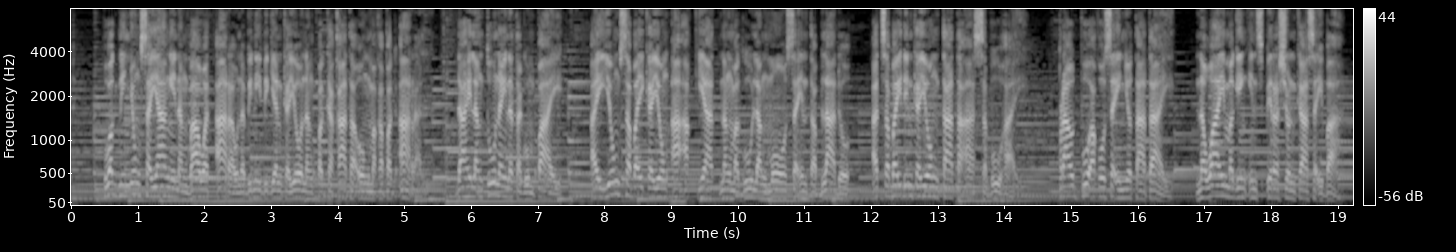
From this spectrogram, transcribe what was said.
huwag ninyong sayangin ang bawat araw na binibigyan kayo ng pagkakataong makapag-aral dahil ang tunay na tagumpay ay yung sabay kayong aakyat ng magulang mo sa entablado at sabay din kayong tataas sa buhay. Proud po ako sa inyo tatay, naway maging inspirasyon ka sa iba.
